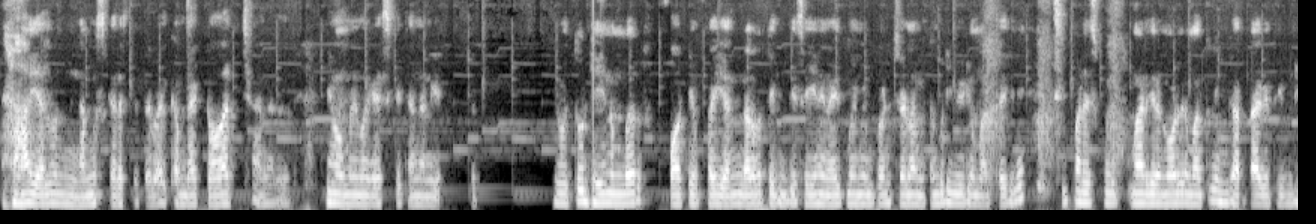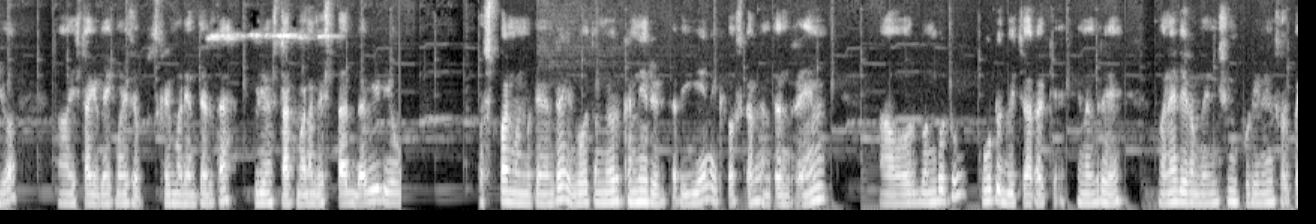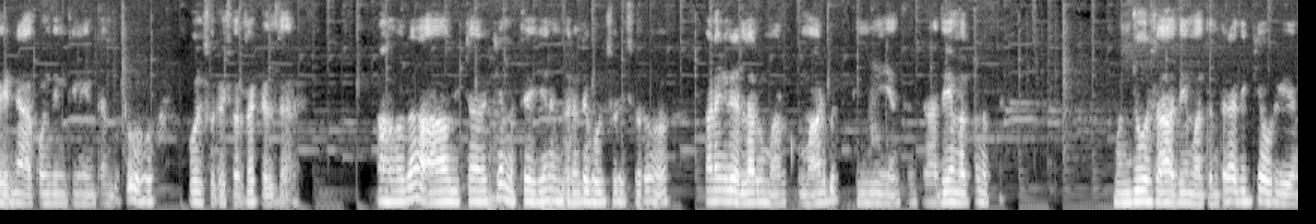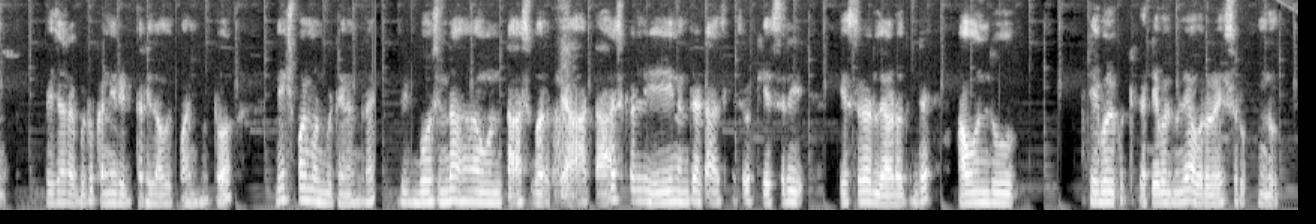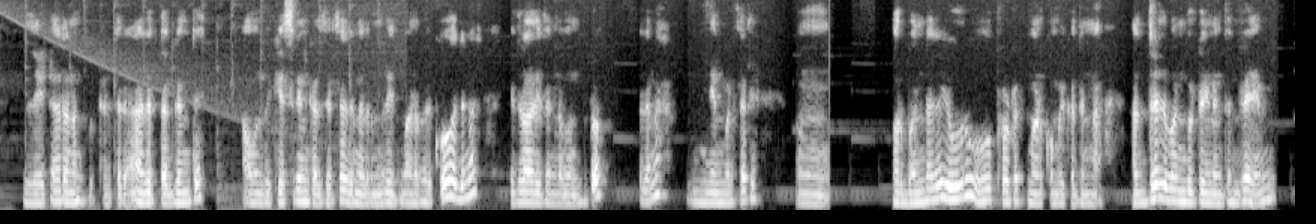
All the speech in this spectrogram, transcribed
Hi hello ನಮಸ್ಕಾರ ಸ್ನೇಹಿತರೆ welcome back to our channel ನೀವು ನಿಮಗೆ ಎಸ್ ಕೆ ಚಾನಲ್ಗೆ ಇವತ್ತು ಡೇ ನಂಬರ್ ಫಾರ್ಟಿ ಫೈವ್ ಅಂದ್ರೆ ನಲವತ್ತೈದು ದಿವಸ ಏನೇನು ಐದು ಮೈ ಪಾಯಿಂಟ್ಸ್ ಹೇಳ ಅಂತಂದ್ಬಿಟ್ಟು ವಿಡಿಯೋ ಮಾಡ್ತಾ ಇದ್ದೀನಿ. ಸ್ಕಿಪ್ ಮಾಡಿ ಮಾಡಿದ್ರೆ ನೋಡಿದ್ರೆ ಮಾತ್ರ ನಿಮ್ಗೆ ಅರ್ಥ ಆಗುತ್ತೆ ಈ ವಿಡಿಯೋ ಇಷ್ಟ ಆಗಿ ಲೈಕ್ ಮಾಡಿ ಸಬ್ಸ್ಕ್ರೈಬ್ ಮಾಡಿ ಅಂತ ಹೇಳ್ತಾ ವಿಡಿಯೋ ಸ್ಟಾರ್ಟ್ ಮಾಡೋದು ಇಷ್ಟ ಆದ ವಿಡಿಯೋ ಫಸ್ಟ್ ಪಾಯಿಂಟ್ ಬಂದ್ಬಿಟ್ಟು ಏನಂದರೆ ಗೌತಮ್ ಅವರು ಕಣ್ಣೀರು ಇಡ್ತಾರೆ. ಏನಕ್ಕೋಸ್ಕರ ಅಂತಂದರೆ ಅವ್ರು ಬಂದ್ಬಿಟ್ಟು ಊಟದ ವಿಚಾರಕ್ಕೆ ಏನಂದರೆ ಮನೇಲಿರೋ ಮೆಣಸಿನ ಪುಡಿನೇ ಸ್ವಲ್ಪ ಎಣ್ಣೆ ಹಾಕೊಂಡು ತಿಂತೀನಿ ಅಂತ ಅಂದ್ಬಿಟ್ಟು ಗೋಲ್ ಸುರೇಶ್ ಅವ್ರ ಕೇಳ್ತಾರೆ. ಆವಾಗ ಆ ವಿಚಾರಕ್ಕೆ ಮತ್ತೆ ಏನಂತಾರೆ ಅಂದರೆ ಗೋಲ್ ಸುರೇಶ್ವರು ಮಾಡಂಗಿದ್ರೆ ಎಲ್ಲರಿಗೂ ಮಾಡ್ಕೊ ಮಾಡಿಬಿಡ್ತೀನಿ ಅಂತಂತಾರೆ ಅದೇ ಮಾತು ಮತ್ತೆ ಮುಂಜೂರು ಸಹ ಅದೇ ಮಾತಂತಾರೆ. ಅದಕ್ಕೆ ಅವರಿಗೆ ಬೇಜಾರಾಗ್ಬಿಟ್ಟು ಕಣ್ಣೀರು ಇಡ್ತಾರೆ ಇದಾಗುತ್ತೆ ಪಾಯಿಂಟ್ ಬಿಟ್ಟು. ನೆಕ್ಸ್ಟ್ ಪಾಯಿಂಟ್ ಬಂದ್ಬಿಟ್ಟು ಏನಂದರೆ ಬಿಗ್ ಬಾಸಿಂದ ಒಂದು ಟಾಸ್ಕ್ ಬರುತ್ತೆ. ಆ ಟಾಸ್ಕಲ್ಲಿ ಏನಂದರೆ, ಆ ಟಾಸ್ಕ್ ಹೆಸರು ಕೇಸರಿ, ಕೇಸರಲ್ಲಿ ಆಡೋದಂದ್ರೆ ಆ ಒಂದು ಟೇಬಲ್ ಕೊಟ್ಟಿರ್ತಾರೆ ಟೇಬಲ್ ಮೇಲೆ ಅವರ ಹೆಸರು, ಒಂದು ಲೆಟರ್ ಅನ್ನೋದು ಕೊಟ್ಟಿರ್ತಾರೆ. ಅದಕ್ಕೆ ತಗ್ಗಂತೆ ಆ ಒಂದು ಕೇಸರಿಯನ್ನು ಕಲ್ಸಿರ್ತಾರೆ ಅದನ್ನ ಅದ್ರ ಮೇಲೆ ಇದು ಮಾಡಬೇಕು. ಅದನ್ನು ಇದರಲ್ಲಿ ಇದನ್ನು ಬಂದ್ಬಿಟ್ಟು ಅದನ್ನು ಏನು ಮಾಡ್ತಾರೆ? ಅವ್ರು ಬಂದಾಗ ಇವರು ಪ್ರೊಟೆಕ್ಟ್ ಮಾಡ್ಕೊಬೇಕು ಅದನ್ನು. ಅದರಲ್ಲಿ ಬಂದ್ಬಿಟ್ಟು ಏನಂತಂದರೆ,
